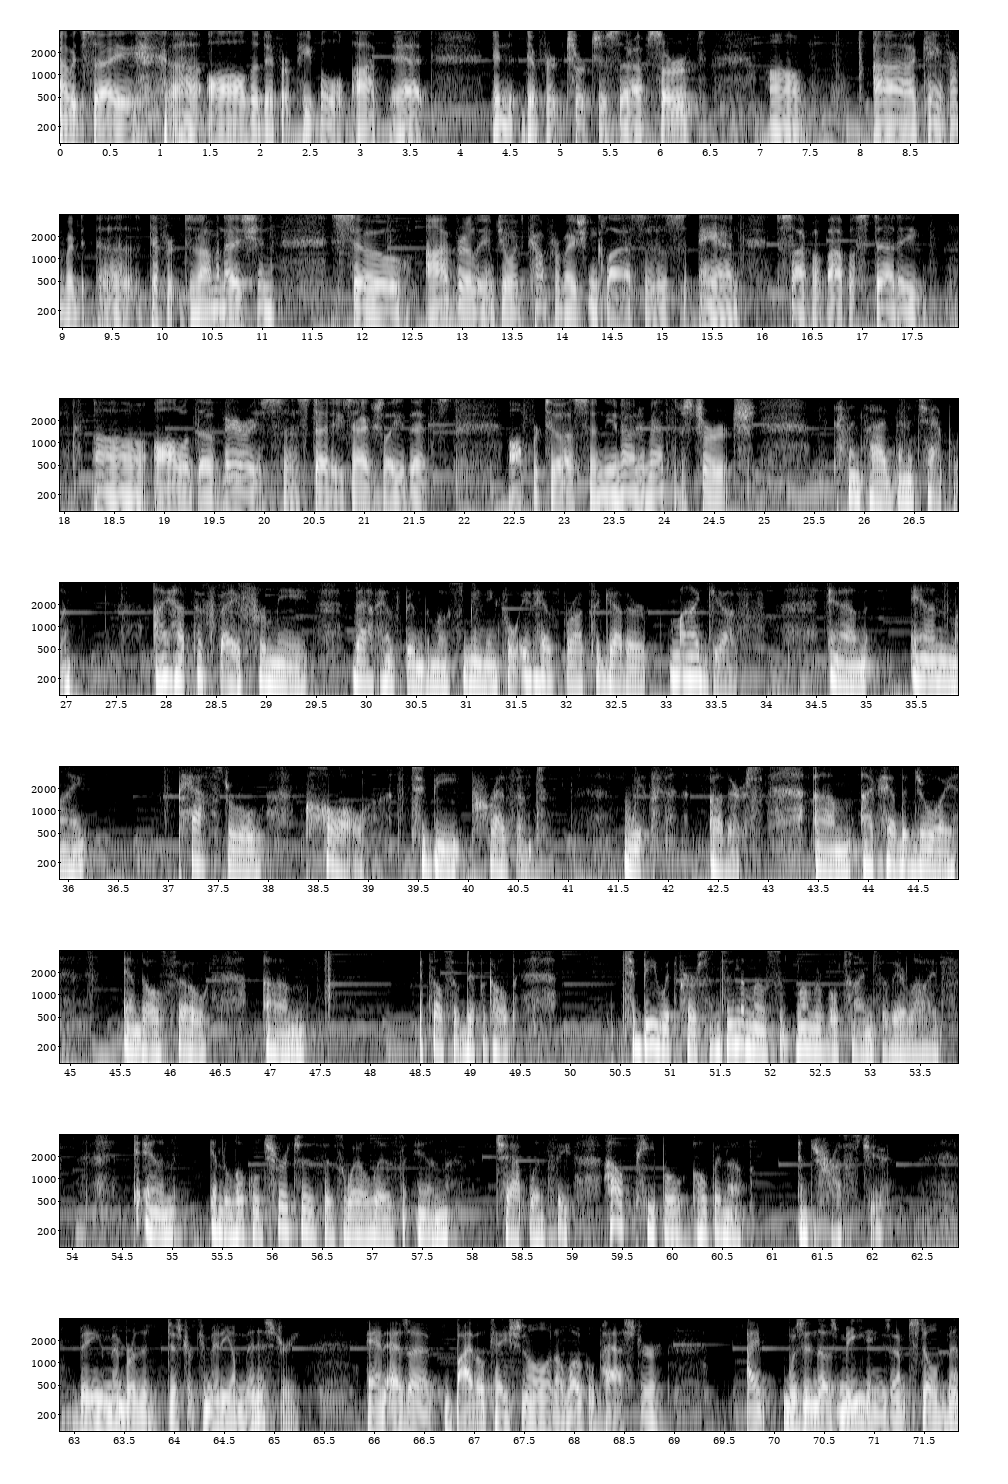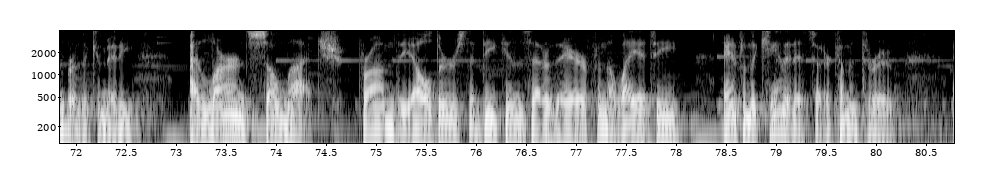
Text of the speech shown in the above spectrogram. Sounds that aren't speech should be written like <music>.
I would say uh, all the different people I've met in different churches that I've served. Um, I came from a, a different denomination, so I've really enjoyed confirmation classes and disciple Bible study, uh, all of the various uh, studies actually that's offered to us in the United Methodist Church. Since I've been a chaplain, I have to say for me, that has been the most meaningful. It has brought together my gifts and, and my pastoral call to be present with others. Um, I've had the joy and also um, it's also difficult to be with persons in the most vulnerable times of their lives and in the local churches as well as in chaplaincy, how people open up and trust you. Being a member of the district committee on ministry and as a bivocational and a local pastor, I was in those meetings and I'm still a member of the committee. I learned so much from the elders, the deacons that are there, from the laity, and from the candidates that are coming through.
